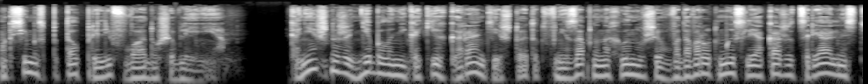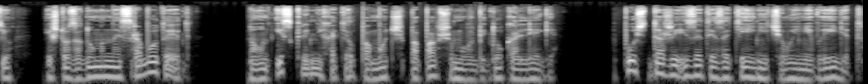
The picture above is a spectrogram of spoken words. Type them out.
Максим испытал прилив воодушевления. Конечно же, не было никаких гарантий, что этот внезапно нахлынувший в водоворот мысли окажется реальностью и что задуманное сработает, но он искренне хотел помочь попавшему в беду коллеге. Пусть даже из этой затеи ничего и не выйдет.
